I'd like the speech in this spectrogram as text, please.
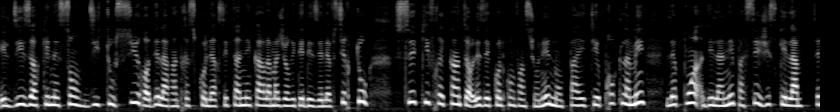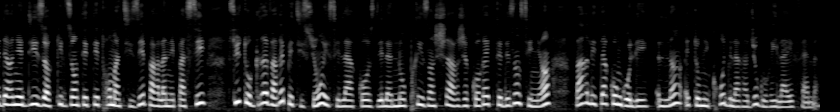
ils disent qu'ils ne sont du tout sûrs de la rentrée scolaire cette année car la majorité des élèves, surtout ceux qui fréquentent les écoles conventionnées, n'ont pas été proclamés les points de l'année passée jusque-là. Ces derniers disent qu'ils ont été traumatisés par l'année passée suite aux grèves à répétition et c'est là à cause de la non-prise en charge correcte des enseignants par l'État congolais. L'un est au micro de la radio Gorilla FM.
